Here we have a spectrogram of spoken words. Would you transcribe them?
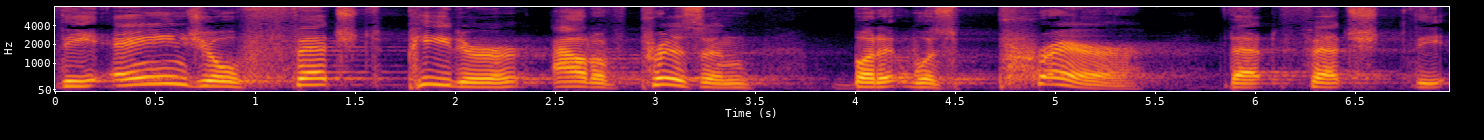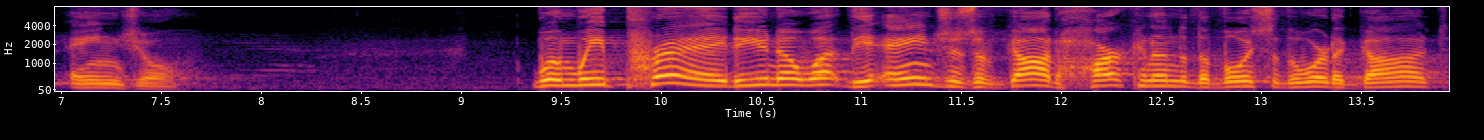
The angel fetched Peter out of prison, but it was prayer that fetched the angel. When we pray, do you know what? The angels of God hearken unto the voice of the word of God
